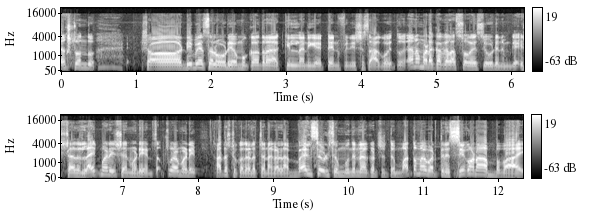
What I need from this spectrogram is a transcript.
ಜಸ್ಟ್ ಒಂದು ಶಾ ಡಿ ಬಿ ಎಸ್ ಅಲ್ಲಿ ಹೊಡಿಯೋ ಮುಖಾಂತರ ಅಖಿಲ್ ನನಗೆ ಟೆನ್ ಫಿನಿಷಸ್ ಆಗೋಯ್ತು. ಏನೋ ಮಾಡೋಕ್ಕಾಗಲ್ಲ ಸೊ ಗೈಸ್ ವಿಡಿಯೋ ನಿಮಗೆ ಇಷ್ಟ ಆದರೆ ಲೈಕ್ ಮಾಡಿ ಶೇರ್ ಮಾಡಿ ಏನು ಸಬ್ಸ್ಕ್ರೈಬ್ ಮಾಡಿ. ಆದಷ್ಟು ಕದಡ ಚೆನ್ನಾಗಲ್ಲ ಬೆಳೆಸಿ ಉಳಿಸಿ ಮುಂದಿನ ಖರ್ಚುತ್ತೆ ಮತ್ತೊಮ್ಮೆ ಬರ್ತೀನಿ. ಸಿಗೋಣ ಬಾಯ್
